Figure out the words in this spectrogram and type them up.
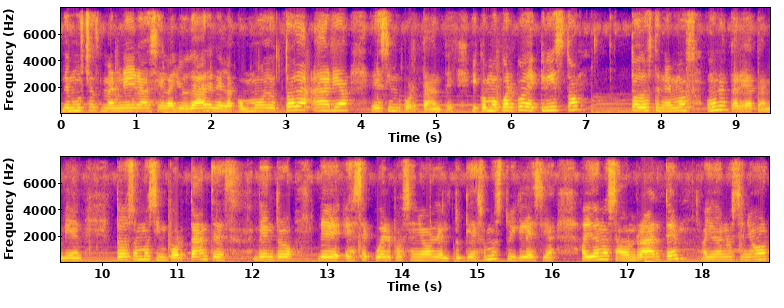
de muchas maneras, el ayudar en el acomodo, toda área es importante. Y como cuerpo de Cristo, todos tenemos una tarea también. Todos somos importantes dentro de ese cuerpo, Señor, del que somos tu iglesia. Ayúdanos a honrarte, ayúdanos, Señor,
